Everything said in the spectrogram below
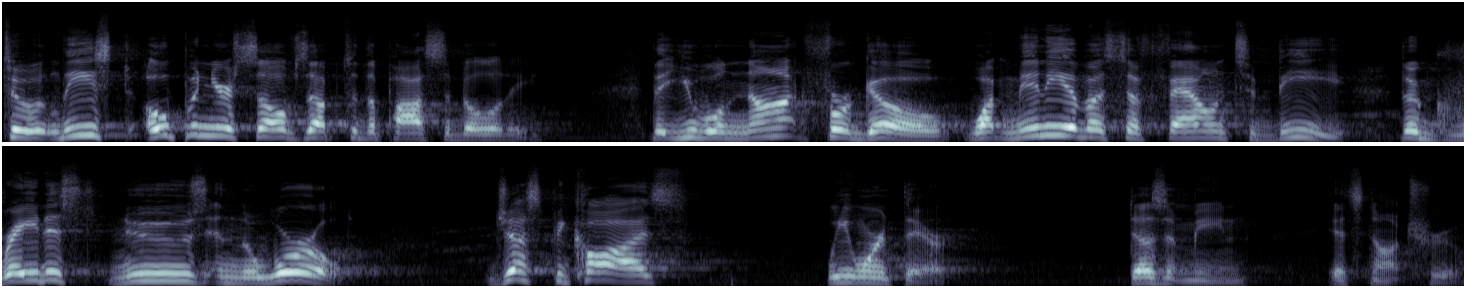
to at least open yourselves up to the possibility that you will not forego what many of us have found to be the greatest news in the world just because we weren't there. Doesn't mean it's not true.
